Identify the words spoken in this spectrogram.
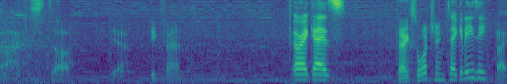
Oh, just uh, yeah, big fan. All right, guys, Thanks for watching. take it easy. Bye.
